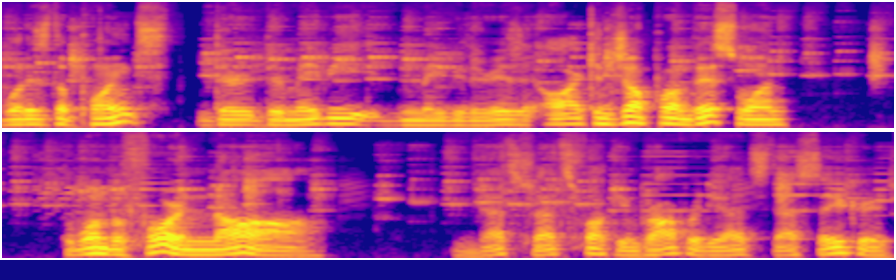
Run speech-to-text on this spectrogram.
What is the point? There, there maybe, maybe there isn't. Oh, I can jump on this one. The one before, nah. That's that's fucking property. That's that's sacred.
